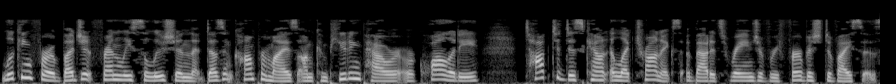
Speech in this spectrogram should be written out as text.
Looking for a budget friendly solution that doesn't compromise on computing power or quality? Talk to Discount Electronics about its range of refurbished devices.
